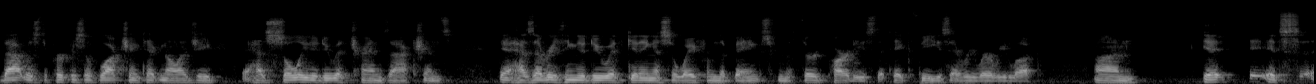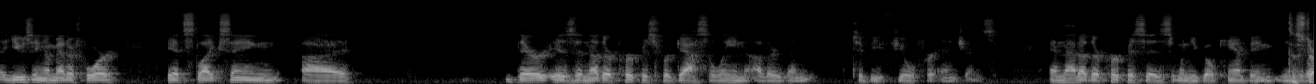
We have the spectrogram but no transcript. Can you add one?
That was the purpose of blockchain technology. It has solely to do with transactions. It has everything to do with getting us away from the banks, from the third parties that take fees everywhere we look. Um, it it's uh, using a metaphor. It's like saying uh, there is another purpose for gasoline other than to be fuel for engines. And that other purpose is when you go camping, you To need a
